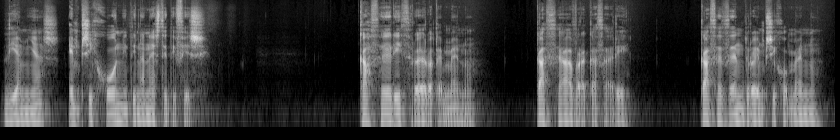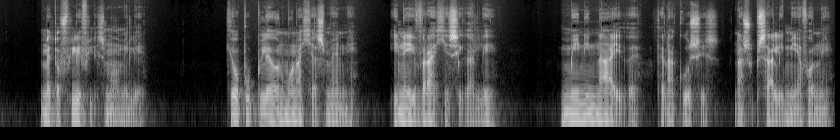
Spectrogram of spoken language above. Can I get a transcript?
διαμιάς εμψυχώνει την ανέστητη φύση. Κάθε ρήθρο ερωτεμένο, κάθε άβρα καθαρή, κάθε δέντρο εμψυχωμένο, με το φλίφλισμα ομιλεί. Και όπου πλέον μοναχιασμένη είναι η βράχη σιγαλή, μην νάιδε να ακούσεις να σου ψάλει μία φωνή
